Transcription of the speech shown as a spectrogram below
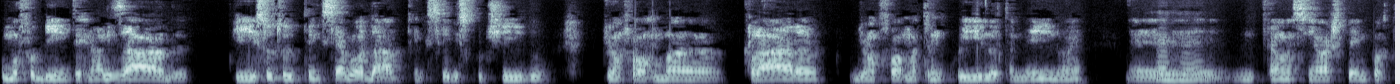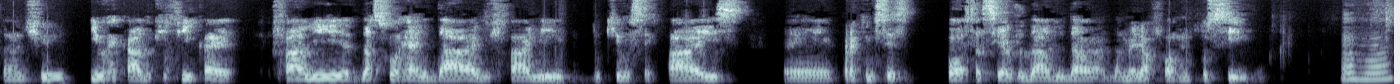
Homofobia, internalizada. E isso tudo tem que ser abordado, tem que ser discutido de uma forma clara, de uma forma tranquila também, não é? É, Uhum. Então, assim, eu acho que é importante, e o recado que fica é, fale da sua realidade, fale do que você faz, é, para que você possa ser ajudado da, da melhor forma possível. Uhum.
